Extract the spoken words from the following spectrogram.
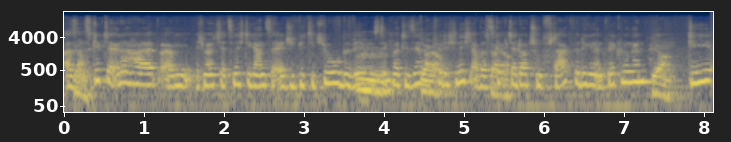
Also ja. es gibt ja innerhalb, ähm, ich möchte jetzt nicht die ganze LGBTQ-Bewegung mhm. stigmatisieren, ja, natürlich nicht, aber es gibt ja. dort schon fragwürdige Entwicklungen, die,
